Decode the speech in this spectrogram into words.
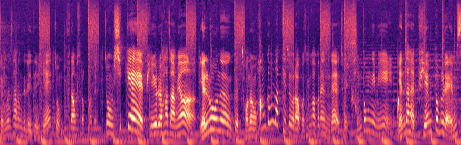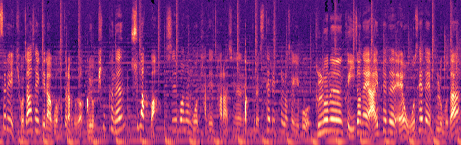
젊은 사람들이 들기에 좀 부담스럽거든. 좀 쉽게 비유를 하자면 옐로우는 그 저는 황금 마티즈라고 생각을 했는데 저희 감독님이 옛날에 BMW M3 겨자색이라고 하더라고요. 그리고 핑크는 수박바, 실버는 뭐 다들 잘 아시는 애플의 스테디 컬러 색이고 블루는 그 이전에 아이패드 에어 5세대 블루보다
